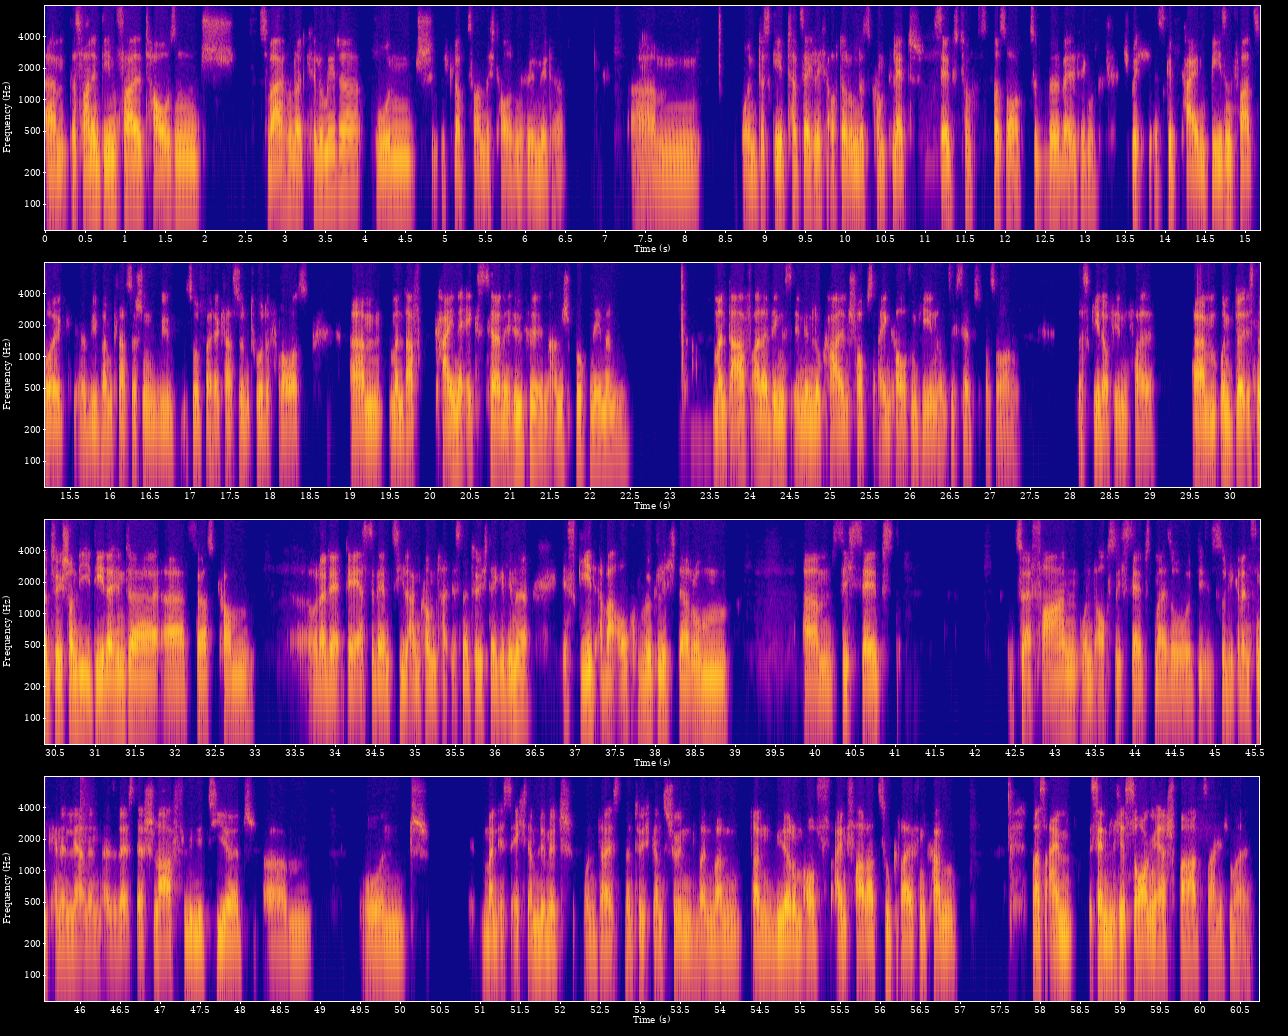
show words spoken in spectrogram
Ähm, das waren in dem Fall 1200 Kilometer und ich glaube 20.000 Höhenmeter. Ähm, und es geht tatsächlich auch darum, das komplett selbstversorgt zu bewältigen. Sprich, es gibt kein Besenfahrzeug äh, wie beim klassischen, wie so bei der klassischen Tour de France, ähm, man darf keine externe Hilfe in Anspruch nehmen. Man darf allerdings in den lokalen Shops einkaufen gehen und sich selbst versorgen. Das geht auf jeden Fall. Ähm, und da ist natürlich schon die Idee dahinter, äh, First Come äh, oder der, der Erste, der im Ziel ankommt, ist natürlich der Gewinner. Es geht aber auch wirklich darum, ähm, sich selbst zu erfahren und auch sich selbst mal so die, so die Grenzen kennenlernen. Also da ist der Schlaf limitiert ähm, und man ist echt am Limit. Und da ist natürlich ganz schön, wenn man dann wiederum auf ein Fahrrad zugreifen kann, was einem sämtliche Sorgen erspart, sage ich mal.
